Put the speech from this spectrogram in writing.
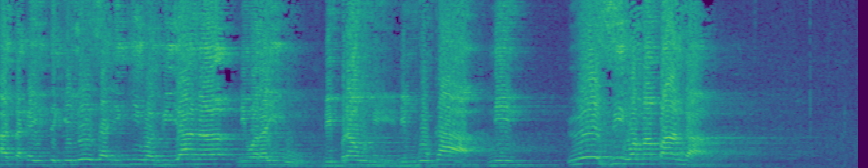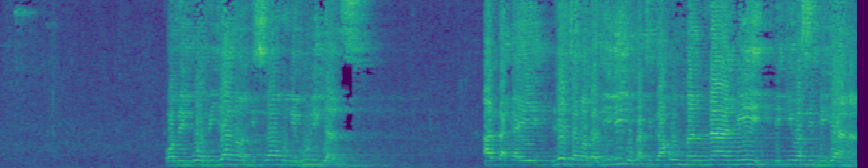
atakayetekeleza ikiwa vijana ni waraibu, ni brauni ni mgukaa ni wezi wa mapanga wamekuwa vijana wa Kiislamu ni hooligans atakayeleta mabadiliko katika umma nani ikiwa si vijana.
